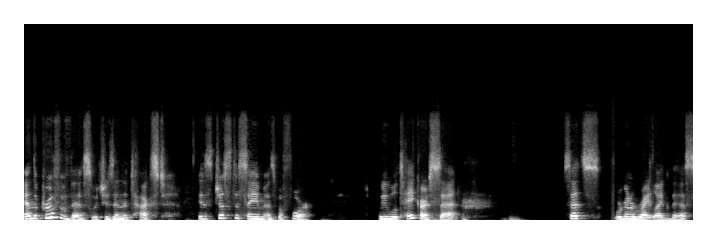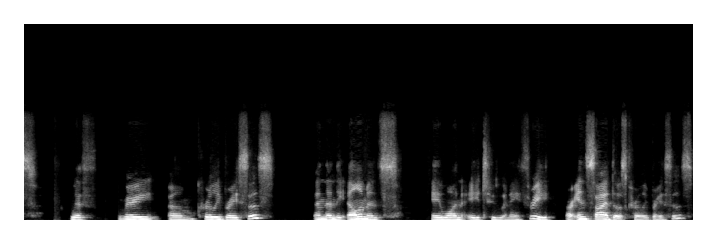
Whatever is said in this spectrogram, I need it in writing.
And the proof of this, which is in the text, is just the same as before. We will take our set, sets we're going to write like this with very um, curly braces, and then the elements A1, A2, and A3 are inside those curly braces.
